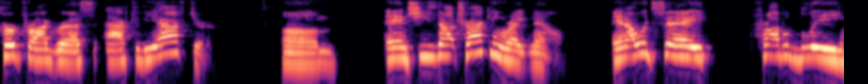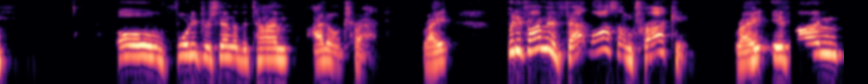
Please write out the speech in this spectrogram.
her progress after the after. Um, and she's not tracking right now. And I would say probably, oh, 40% of the time I don't track, right? But if I'm in fat loss, I'm tracking, right? If I'm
